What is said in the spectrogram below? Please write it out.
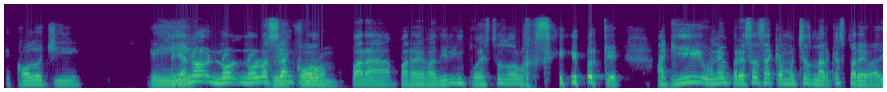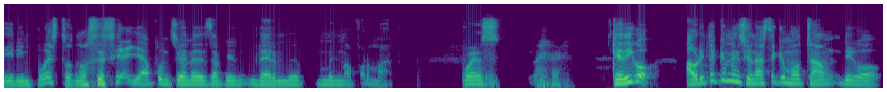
Ecology, Gay. Ya no, no, no lo hacían Black como Forum. para, para evadir impuestos o algo así, porque aquí una empresa saca muchas marcas para evadir impuestos. No sé si allá funciona de esa de la mi- misma forma. Pues Que digo, ahorita que mencionaste que Motown, digo,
